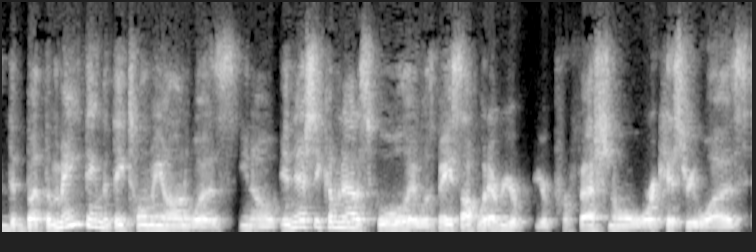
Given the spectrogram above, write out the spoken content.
the, but the main thing that they told me on was, you know, initially coming out of school, it was based off whatever your, your professional work history was.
